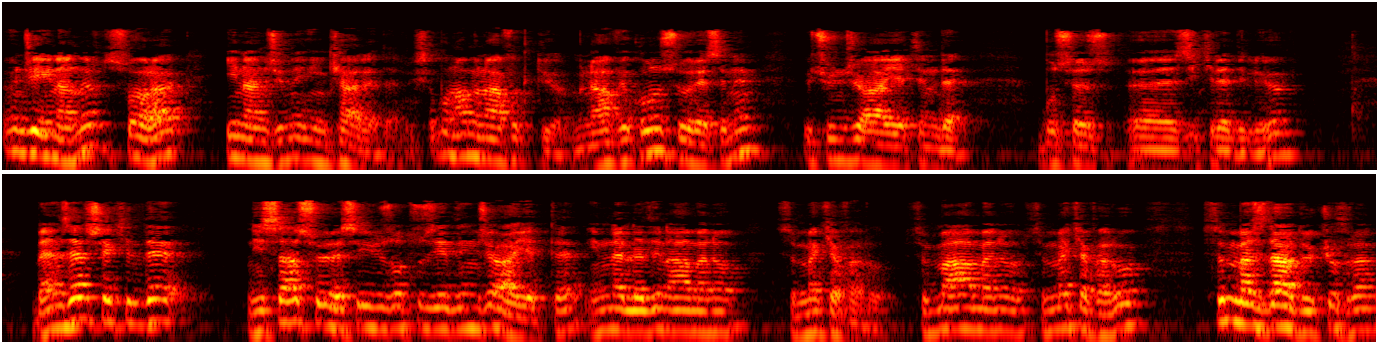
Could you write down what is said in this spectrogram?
Önce inanır sonra inancını inkar eder. İşte buna münafık diyor. Münafıkun suresinin 3. ayetinde bu söz e, zikrediliyor. Benzer şekilde Nisa suresi 137. ayette innellezine amenu sümme keferu sümme amenu sümme keferu sümme zdadu küfren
